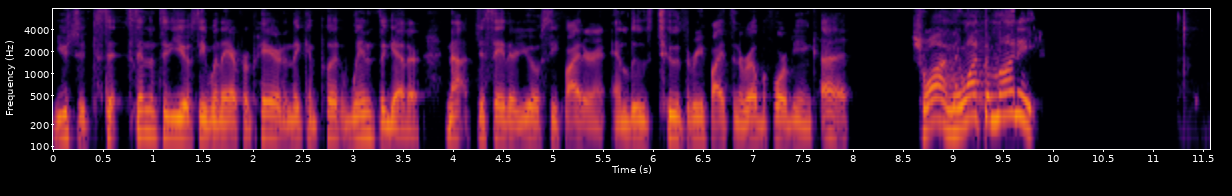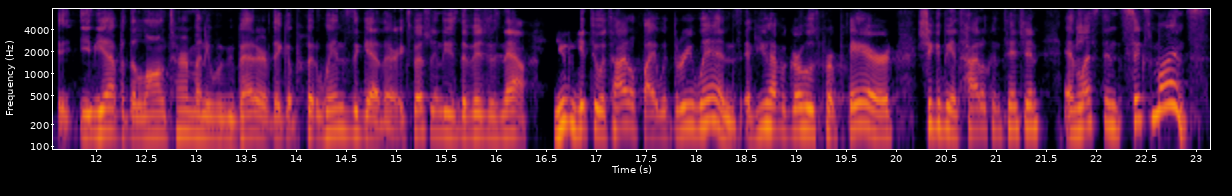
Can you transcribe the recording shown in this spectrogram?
You should s- send them to the UFC when they are prepared and they can put wins together, not just say they're UFC fighter and, and lose two, three fights in a row before being cut. Schwan, they want the money. Yeah, but the long term money would be better if they could put wins together, especially in these divisions now. You can get to a title fight with three wins. If you have a girl who's prepared, she could be in title contention in less than six months.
